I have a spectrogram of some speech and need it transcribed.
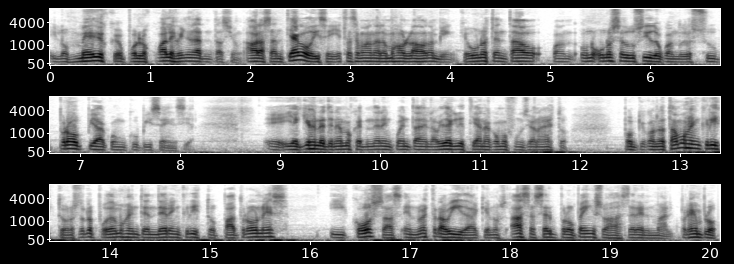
y los medios que, por los cuales viene la tentación. Ahora, Santiago dice, y esta semana lo hemos hablado también, que uno es tentado, cuando, uno, uno es seducido cuando es su propia concupiscencia. Eh, y aquí es donde tenemos que tener en cuenta en la vida cristiana cómo funciona esto. Porque cuando estamos en Cristo, nosotros podemos entender en Cristo patrones y cosas en nuestra vida que nos hace ser propensos a hacer el mal. Por ejemplo,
